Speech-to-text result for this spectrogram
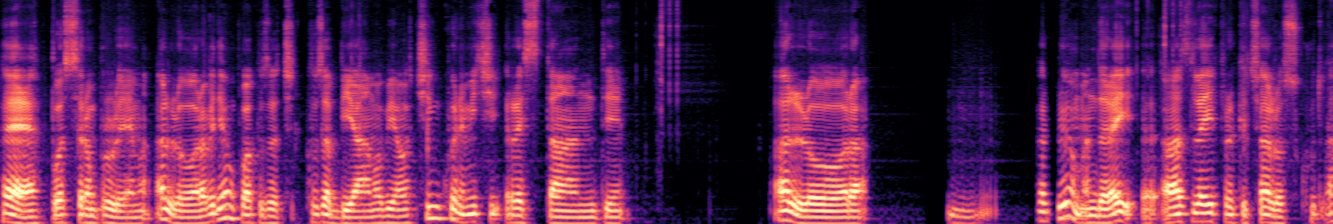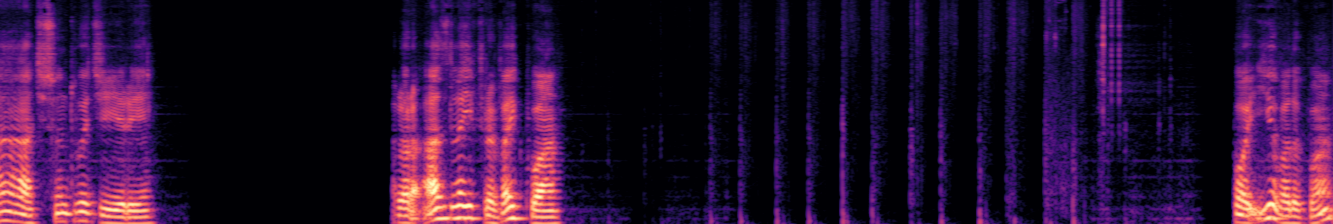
Eh, può essere un problema. Allora, vediamo qua cosa, cosa abbiamo. Abbiamo 5 nemici restanti. Allora, Mm, Per primo manderei eh, Asley perché c'ha lo scudo. Ah, ci sono due giri. Allora, Asley, vai qua. Poi io vado qua.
